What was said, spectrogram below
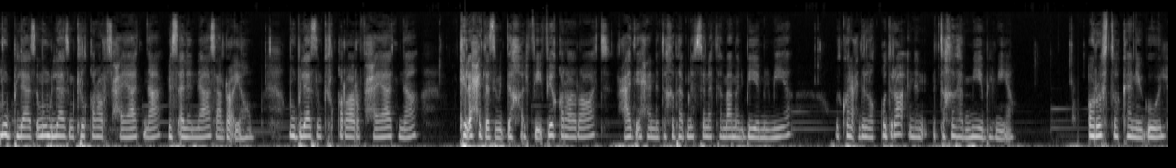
مو بلازم مو بلازم كل قرار في حياتنا نسأل الناس عن رأيهم. مو بلازم كل قرار في حياتنا كل أحد لازم يتدخل فيه. في قرارات عادي إحنا نتخذها بنفسنا تماما مية بالمية ويكون عندنا القدرة إن نتخذها بمية بالمية. أرسطو كان يقول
